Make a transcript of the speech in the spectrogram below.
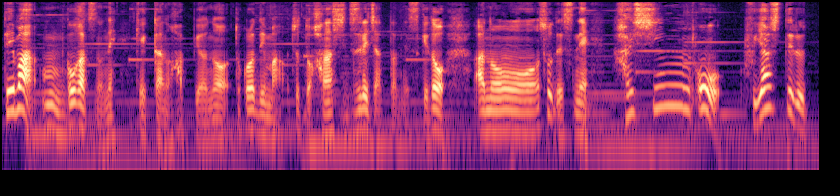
で、まあ、うん、5月のね、結果の発表のところで、まあ、ちょっと話ずれちゃったんですけど、あのー、そうですね、配信を増やしてるって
